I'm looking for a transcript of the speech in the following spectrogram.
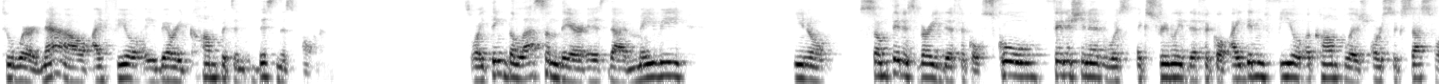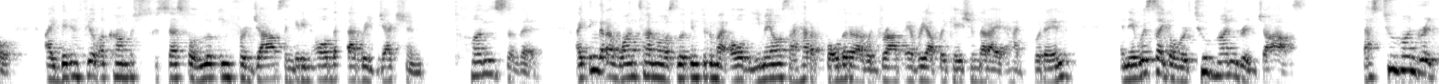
to where now I feel a very competent business owner. So I think the lesson there is that maybe, you know, something is very difficult. School, finishing it was extremely difficult. I didn't feel accomplished or successful. I didn't feel accomplished, successful looking for jobs and getting all that rejection, tons of it. I think that at one time I was looking through my old emails. I had a folder I would drop every application that I had put in, and it was like over 200 jobs. That's 200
